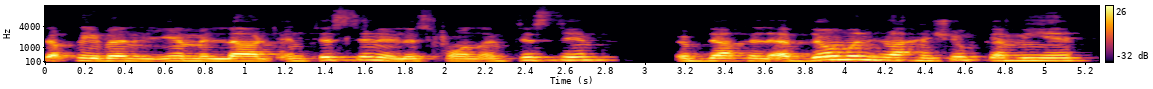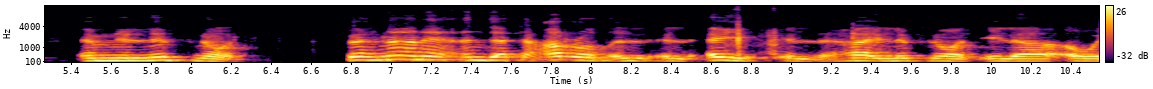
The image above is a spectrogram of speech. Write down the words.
تقريبا يم ال large intestine ال small intestine بداخل ال abdomen راح نشوف كمية من ال lymph node فهنا عند تعرض أي هاي ال lymph node إلى أو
